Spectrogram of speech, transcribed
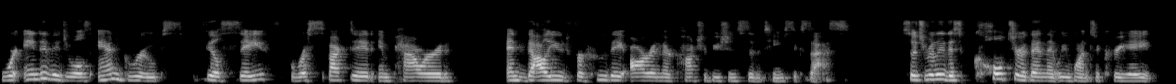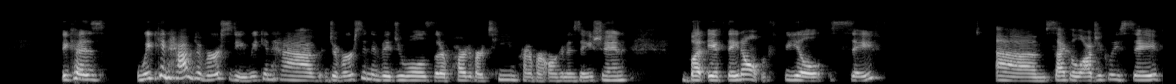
where individuals and groups feel safe, respected, empowered, and valued for who they are and their contributions to the team's success. So it's really this culture then that we want to create because we can have diversity. We can have diverse individuals that are part of our team, part of our organization. But if they don't feel safe, um, psychologically safe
